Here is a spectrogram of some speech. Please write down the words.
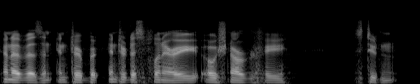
kind of as an inter interdisciplinary oceanography student.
